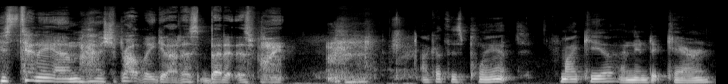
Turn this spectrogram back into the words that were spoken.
It's 10 a.m. I should probably get out of bed at this point. I got this plant from Ikea. I named it Karen,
